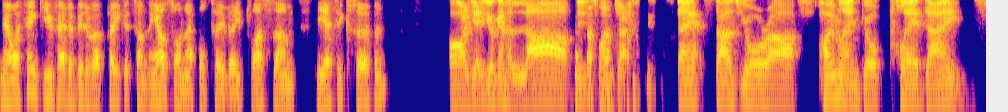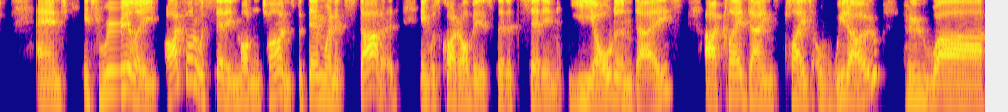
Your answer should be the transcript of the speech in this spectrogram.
now, I think you've had a bit of a peek at something else on Apple TV Plus, um, the Essex Serpent. Oh yeah, you're going to love this one, James. It stars your uh, Homeland girl Claire Danes, and it's really. I thought it was set in modern times, but then when it started, it was quite obvious that it's set in ye olden days. Uh, Claire Danes plays a widow who uh,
